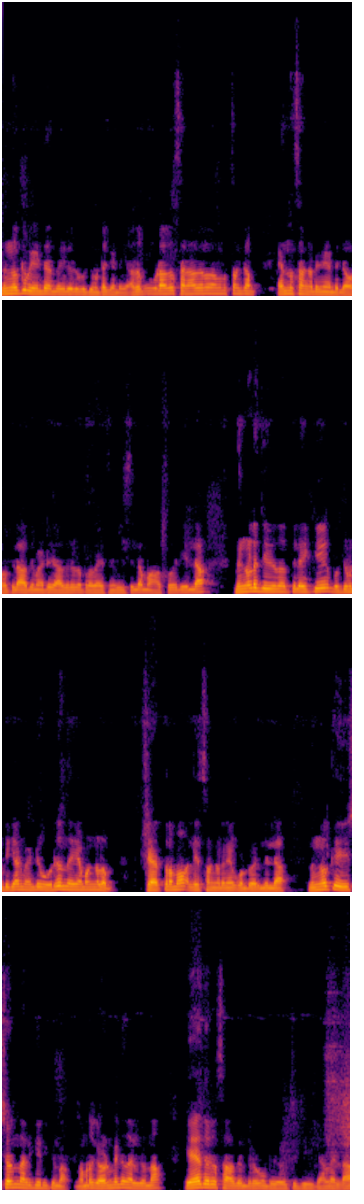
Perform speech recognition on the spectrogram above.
നിങ്ങൾക്ക് വീണ്ടും എന്തെങ്കിലും ഒരു ബുദ്ധിമുട്ടൊക്കെ ഉണ്ടെങ്കിൽ അത് കൂടാതെ സനാതന നമ്മുടെ സംഘം എന്ന സംഘടനയുണ്ട്. ലോകത്തിൽ ആദ്യമായിട്ട് യാതൊരു പ്രവേശന ഫീസില്ല മാസവരിയില്ല നിങ്ങളുടെ ജീവിതത്തിലേക്ക് ബുദ്ധിമുട്ടിക്കാൻ വേണ്ടി ഒരു നിയമങ്ങളും ക്ഷേത്രമോ അല്ലെങ്കിൽ സംഘടനയോ കൊണ്ടുവരുന്നില്ല. നിങ്ങൾക്ക് ഈശ്വരൻ നൽകിയിരിക്കുന്ന നമ്മുടെ ഗവൺമെന്റ് നൽകുന്ന ഏതൊരു സ്വാതന്ത്ര്യവും ഉപയോഗിച്ച് ജീവിക്കാനുള്ള എല്ലാ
